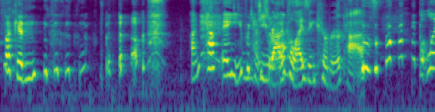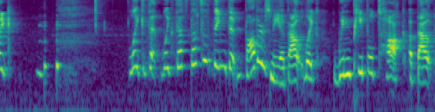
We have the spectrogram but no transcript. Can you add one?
fucking Untap AE potential. de-radicalizing career paths. but like like that like that's that's the thing that bothers me about like when people talk about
